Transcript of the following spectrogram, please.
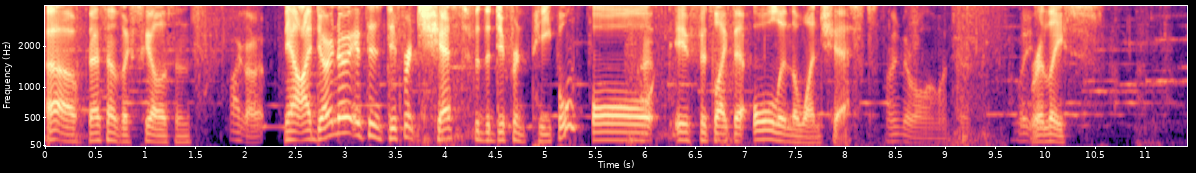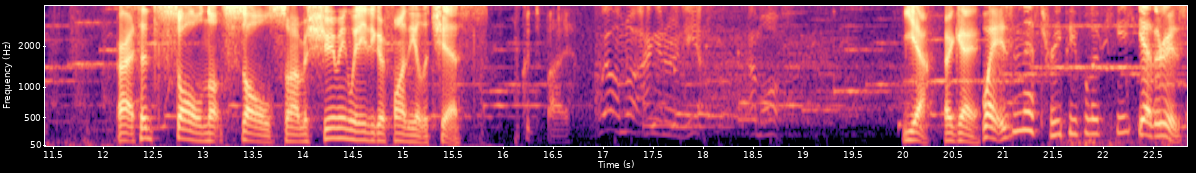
Uh-oh, that sounds like skeletons. I got it. Now, I don't know if there's different chests for the different people, or if it's like they're all in the one chest. I think they're all in one chest. Leave. Release. Alright, I said soul, not souls, so I'm assuming we need to go find the other chests. Yeah, okay. Wait, isn't there three people over here? Yeah, there is.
